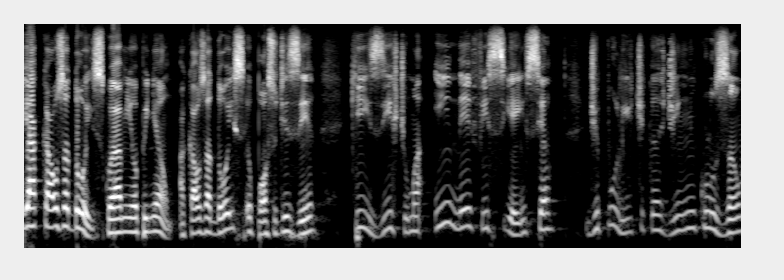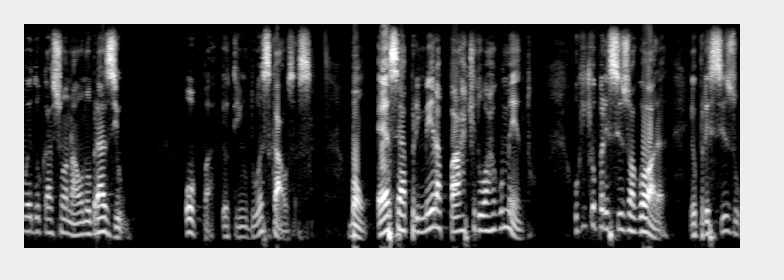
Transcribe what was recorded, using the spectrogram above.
E a causa 2, qual é a minha opinião? A causa 2, eu posso dizer que existe uma ineficiência de políticas de inclusão educacional no Brasil. Opa, eu tenho duas causas. Bom, essa é a primeira parte do argumento. O que, que eu preciso agora? Eu preciso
